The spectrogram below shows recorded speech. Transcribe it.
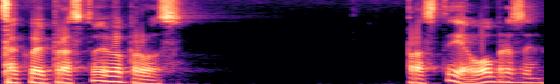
Такой простой вопрос. Простые образы.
